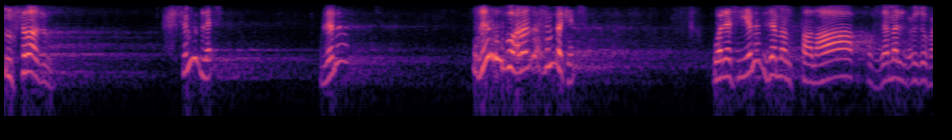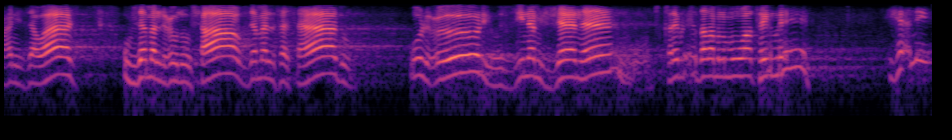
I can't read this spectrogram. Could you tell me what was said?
نص راجل احسن من بلاش ولا لا وغير ربوع رجل احسن بكاش ولا سيما في زمن الطلاق وفي زمن العزوف عن الزواج وفي زمن العنوسة وفي زمن الفساد والعوري والزنا مجانا وتقريب الإضرار من المواطنين. يعني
